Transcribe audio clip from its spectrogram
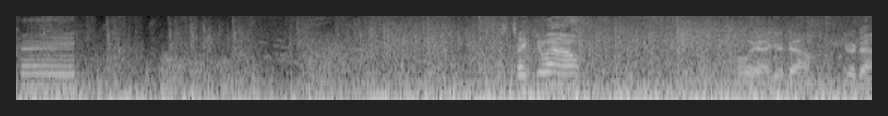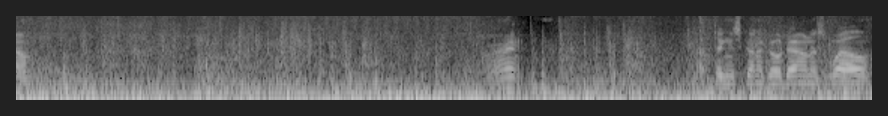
Okay. Let's take you out. Yeah, you're down. You're down. Alright. That thing is gonna go down as well.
